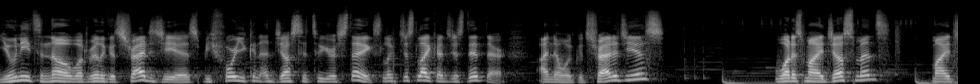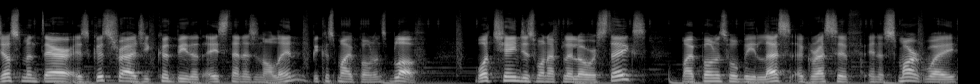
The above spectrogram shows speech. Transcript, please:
you need to know what really good strategy is before you can adjust it to your stakes. Look, just like I just did there. I know what good strategy is. What is my adjustment? My adjustment there is good strategy could be that ace-10 is an all-in because my opponents bluff. What changes when I play lower stakes? My opponents will be less aggressive in a smart way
